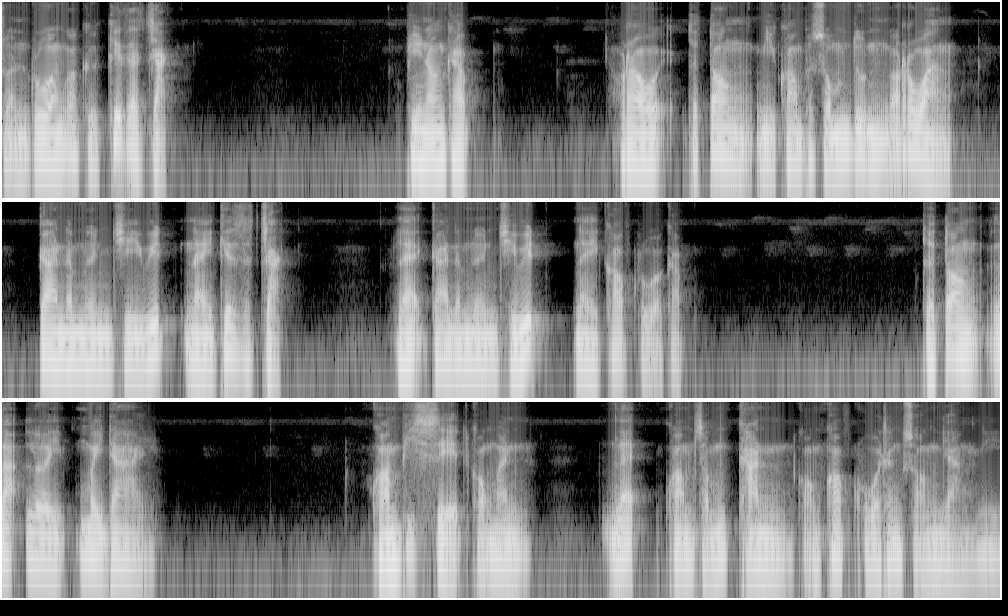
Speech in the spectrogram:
ส่วนรวมก็คือคิดจักร พี่น้องครับ เราจะต้องมีความผสมดุลระหว่างการดำเนินชีวิตในคิดจักร และการดำเนินชีวิตในครอบครัวครับ จะต้องละเลยไม่ได้ ความพิเศษของมันและความสำคัญของครอบครัวทั้งสองอย่างนี้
